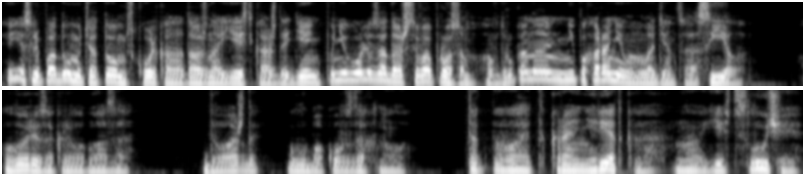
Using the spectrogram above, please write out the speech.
И если подумать о том, сколько она должна есть каждый день, поневоле задашься вопросом, а вдруг она не похоронила младенца, а съела? Лори закрыла глаза. Дважды глубоко вздохнула. Так бывает крайне редко, но есть случаи,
